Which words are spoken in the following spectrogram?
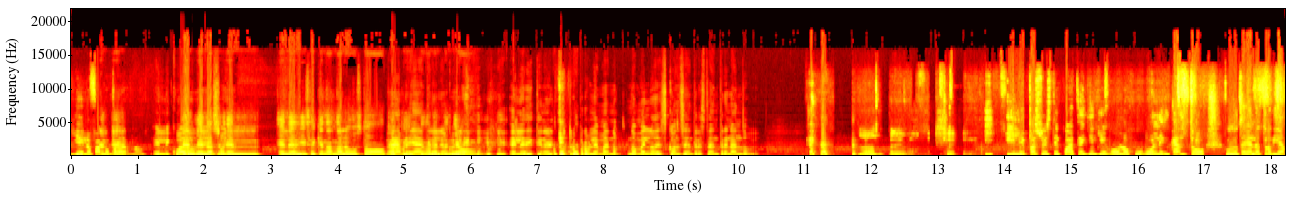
y hoy lo fue a comprar, ¿no? El licuado de el, el Eddie dice que no, no le gustó, que, ah, no lo entendió. El Eddie tiene otro problema, no, no me lo desconcentra, está entrenando. Hombre, y, y, le pasó a este cuate, ayer llegó, lo jugó, le encantó. y al otro día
